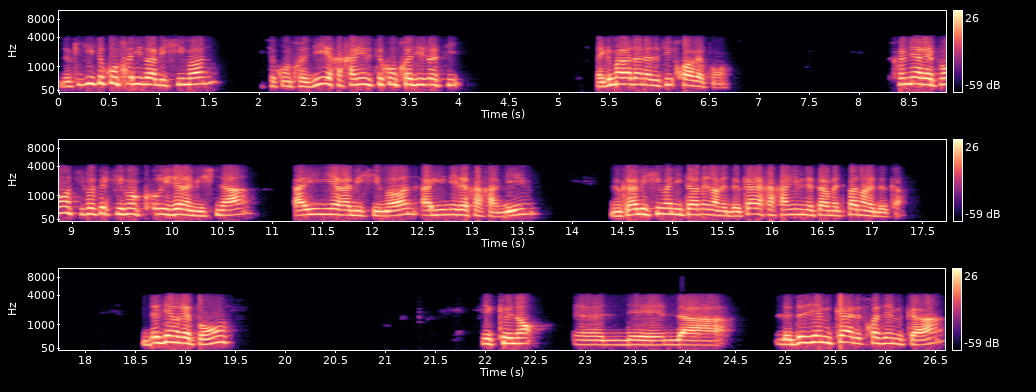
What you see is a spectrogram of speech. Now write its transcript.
Donc ici, se contredisent Rabbi Shimon, se contredit, et Chachamim se contredisent aussi. La Gemara donne là-dessus trois réponses. Première réponse, il faut effectivement corriger la Mishnah, aligner Rabbi Shimon, aligner les Chachamim, donc Rabbi Shimon y permet dans les deux cas et Chachamim ne permettent pas dans les deux cas. Deuxième réponse, c'est que non, euh, le deuxième cas et le troisième cas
